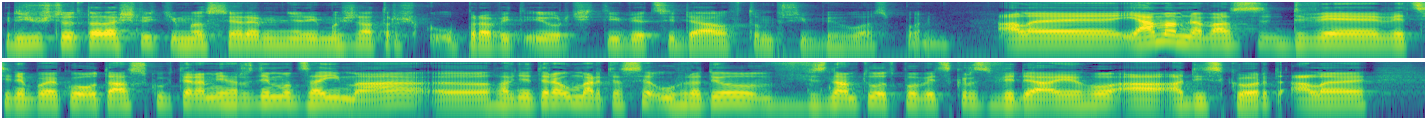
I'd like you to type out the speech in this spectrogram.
když už to teda šli tímhle směrem, měli možná trošku upravit i určitý věci dál v tom příběhu aspoň. Ale já mám na vás dvě věci nebo jako otázku, která mě hrozně moc zajímá. Eh, hlavně teda u Marta se Uhrad, jo, znám tu odpověď skrz videa jeho a, a Discord, ale uh,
